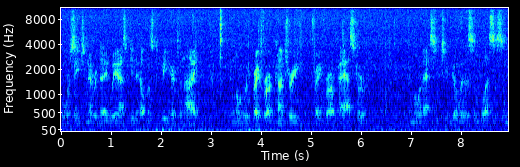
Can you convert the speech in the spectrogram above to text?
for us each and every day. We ask you to help us to be here tonight. And Lord, we pray for our country, pray for our pastor, and Lord, ask that you go with us and bless us in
